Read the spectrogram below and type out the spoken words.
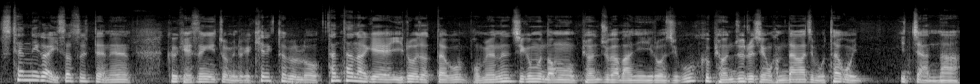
스탠리가 있었을 때는 그 계승이 좀 이렇게 캐릭터별로 탄탄하게 이루어졌다고 보면은 지금은 너무 변주가 많이 이루어지고 그 변주를 지금 감당하지 못하고 있, 지 않나.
